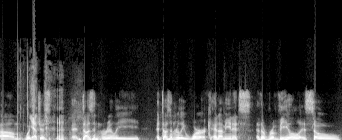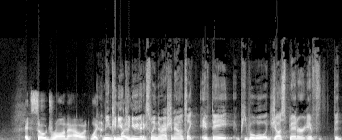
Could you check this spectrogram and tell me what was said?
um, which yep. just it doesn't really it doesn't really work. And I mean, it's the reveal is so it's so drawn out. Like I mean, can you can you even explain the rationale? It's like if they people will adjust better if the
